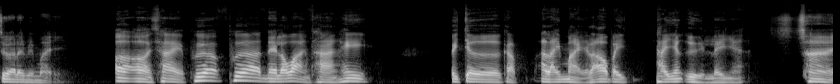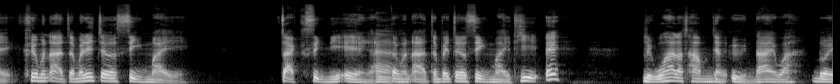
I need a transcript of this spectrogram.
เจออะไรใหม่เออเออใช่ เพื่อเพื่อในระหว่างทางให้ไปเจอกับอะไรใหม่แล้วเอาไปใช้อย่างอื่นอะไรเงี้ยๆใช่ คือมันอาจจะไม่ได้เจอสิ่งใหม่ จากสิ่งนี้เองอะเออแต่มันอาจจะไปเจอสิ่งใหม่ที่ เอ๊ะ หรือว่าเราทำอย่างอื่นได้วะ โดย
